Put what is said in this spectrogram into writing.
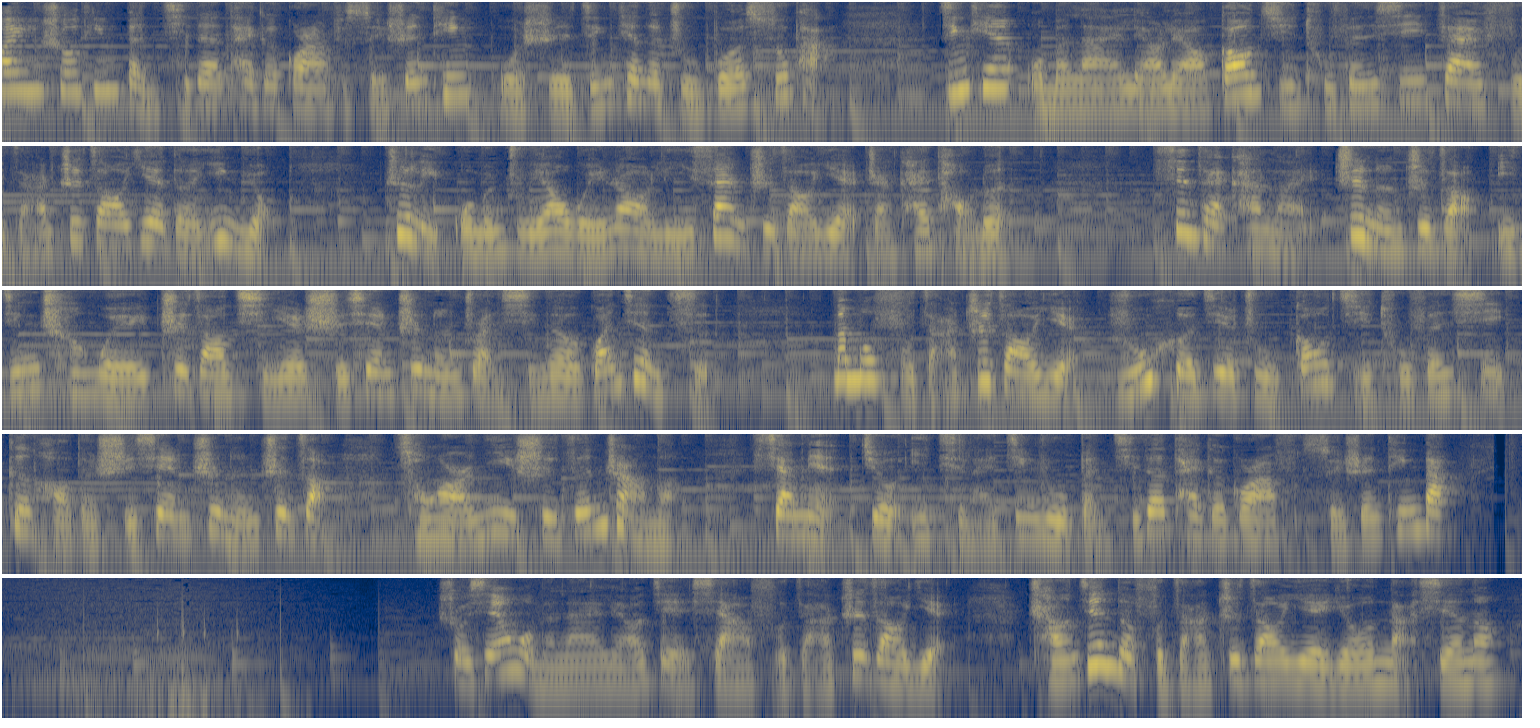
欢迎收听本期的 TechGraph 随身听，我是今天的主播 Super。今天我们来聊聊高级图分析在复杂制造业的应用。这里我们主要围绕离散制造业展开讨论。现在看来，智能制造已经成为制造企业实现智能转型的关键词。那么，复杂制造业如何借助高级图分析，更好地实现智能制造，从而逆势增长呢？下面就一起来进入本期的 TechGraph 随身听吧。首先，我们来了解一下复杂制造业。常见的复杂制造业有哪些呢？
